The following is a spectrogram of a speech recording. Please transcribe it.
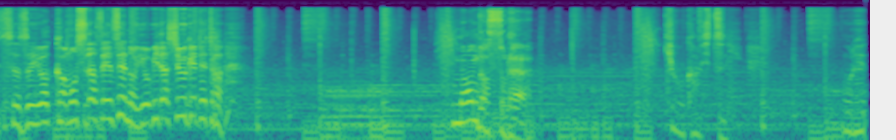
鈴井は鴨志田先生の呼び出し受けてた。なんだそれ。教官室に。俺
